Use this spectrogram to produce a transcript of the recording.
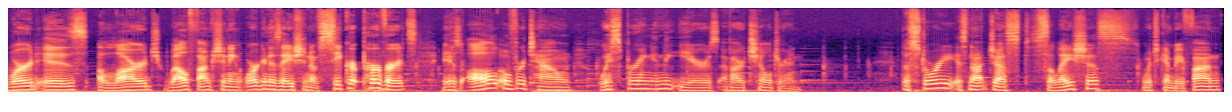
word is a large, well functioning organization of secret perverts is all over town whispering in the ears of our children. The story is not just salacious, which can be fun,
